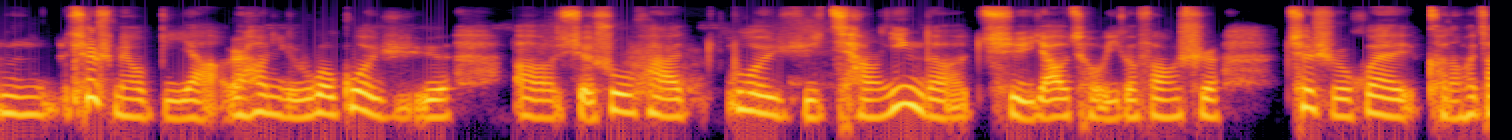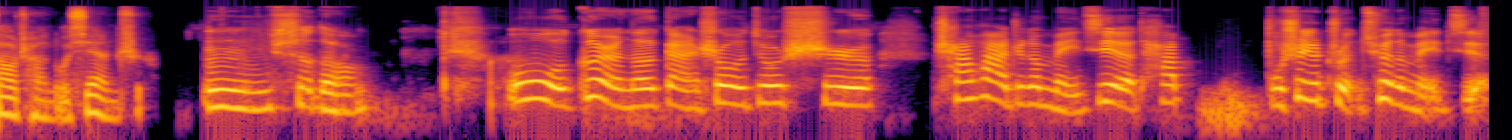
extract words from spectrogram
嗯，确实没有必要。然后你如果过于呃学术化、过于强硬的去要求一个方式，确实会可能会造成很多限制。嗯，是的。我我个人的感受就是，插画这个媒介它不是一个准确的媒介。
